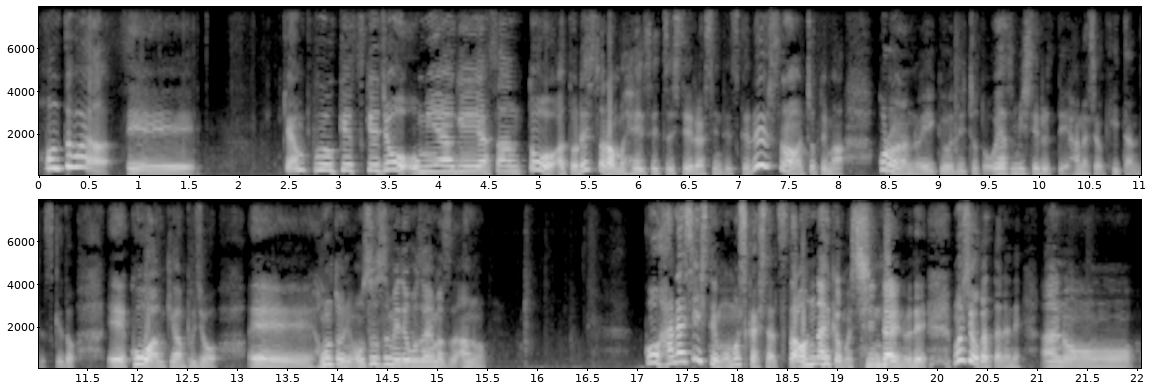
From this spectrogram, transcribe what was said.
本当は、えー、キャンプ受付所、お土産屋さんと、あとレストランも併設してるらしいんですけど、レストランはちょっと今、コロナの影響でちょっとお休みしてるって話を聞いたんですけど、えー、公安キャンプ場、えー、本当におすすめでございます。あの、こう話してももしかしたら伝わんないかもしんないので、もしよかったらね、あの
